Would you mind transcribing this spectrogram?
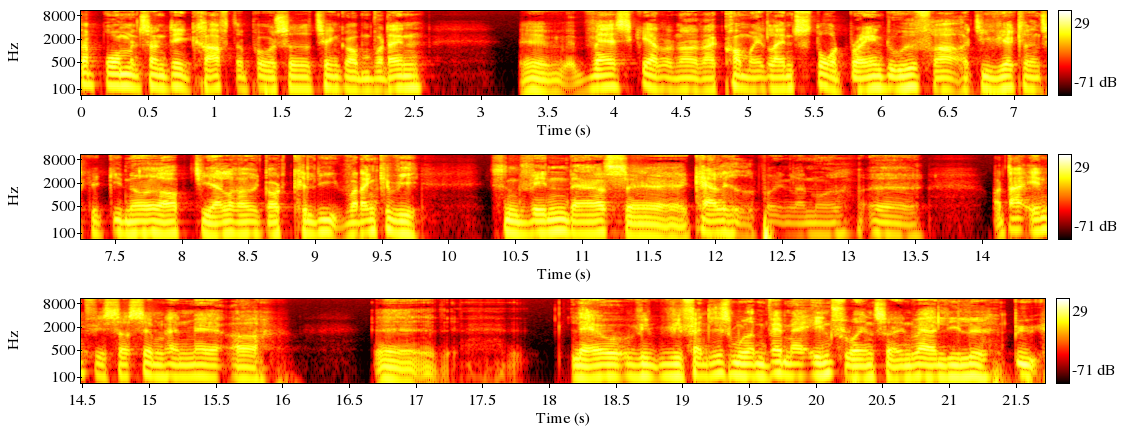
der bruger man sådan en del kræfter på at sidde og tænke om, hvordan, øh, hvad sker der, når der kommer et eller andet stort brand udefra, og de virkelig skal give noget op, de allerede godt kan lide. Hvordan kan vi sådan vinde deres øh, kærlighed på en eller anden måde? Øh, og der endte vi så simpelthen med at øh, lave, vi, vi fandt ligesom ud af, hvem er influencer i hver lille by?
